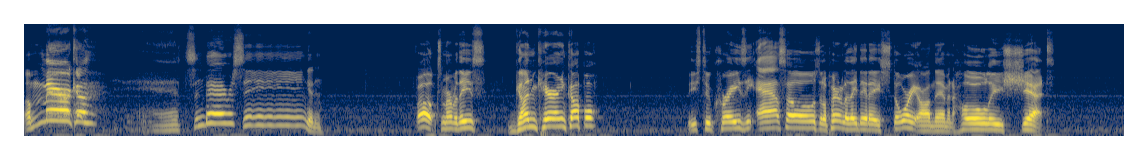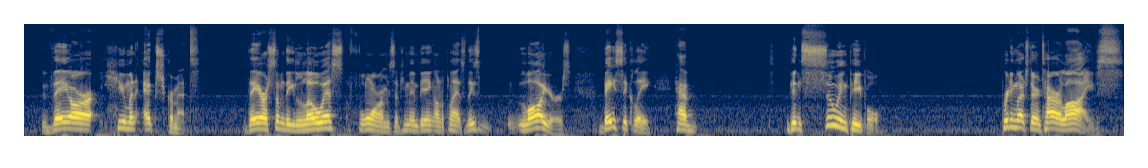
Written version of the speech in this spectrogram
America, it's embarrassing. And, folks, remember these gun carrying couple? These two crazy assholes. And apparently they did a story on them, and holy shit. They are human excrement. They are some of the lowest forms of human being on the planet. So these lawyers basically have been suing people pretty much their entire lives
